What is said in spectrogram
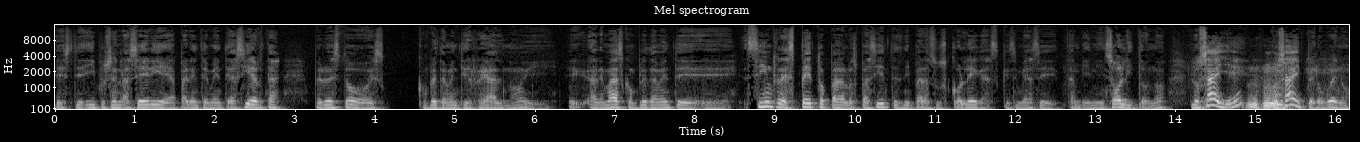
este, y pues en la serie aparentemente acierta, pero esto es completamente irreal, ¿no? Y eh, además completamente eh, sin respeto para los pacientes ni para sus colegas, que se me hace también insólito, ¿no? Los hay, ¿eh? Los hay, pero bueno.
